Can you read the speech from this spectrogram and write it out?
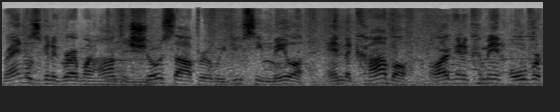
Rando's to grab one onto. Showstopper. We do see Mela and the combo are to come in over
